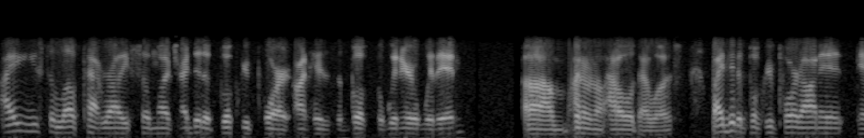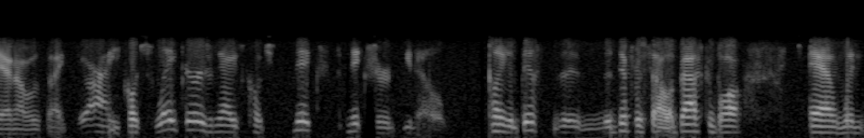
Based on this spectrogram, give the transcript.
I used to love Pat Riley so much. I did a book report on his the book The Winner Within. Um, I don't know how old I was, but I did a book report on it, and I was like, yeah, he coached Lakers, and now he's coaching Knicks. Knicks are, you know, playing a this the, the different style of basketball. And when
